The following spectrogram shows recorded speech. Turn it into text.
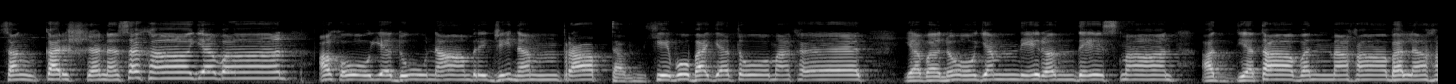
सङ्कर्षणसहायवान् अहो यदूनां वृजिनं प्राप्तं ह्युभयतो महत्। यवनोऽयं निरुन्देस्मान् अद्य तावन्महाबलः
